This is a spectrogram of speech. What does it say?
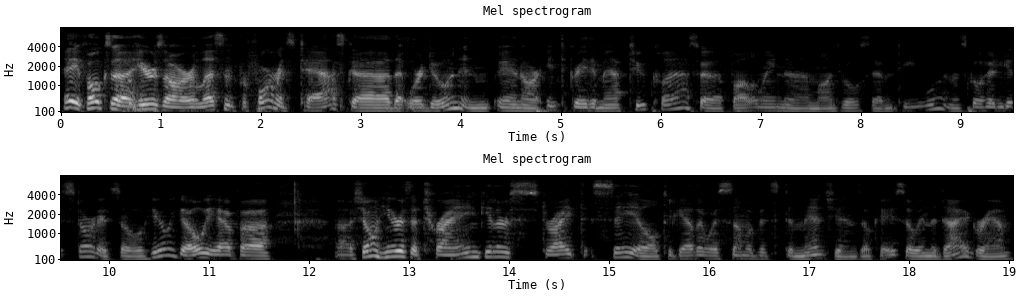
Hey folks, uh, here's our lesson performance task uh, that we're doing in, in our Integrated Math 2 class uh, following uh, Module 17.1. Let's go ahead and get started. So here we go. We have uh, uh, shown here is a triangular striped sail together with some of its dimensions. Okay, so in the diagram,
